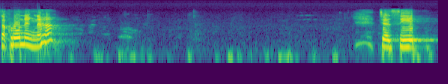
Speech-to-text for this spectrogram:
สักครู่หนึ่งนะฮะ70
